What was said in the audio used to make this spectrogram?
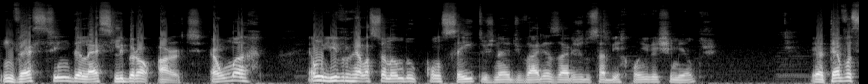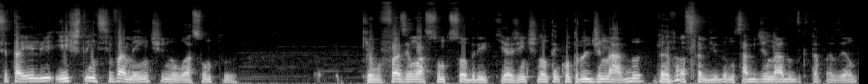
Investing the Less Liberal Art. É, uma, é um livro relacionando conceitos né, de várias áreas do saber com investimentos. Eu até vou citar ele extensivamente no assunto que eu vou fazer um assunto sobre que a gente não tem controle de nada da nossa vida, não sabe de nada do que está fazendo.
